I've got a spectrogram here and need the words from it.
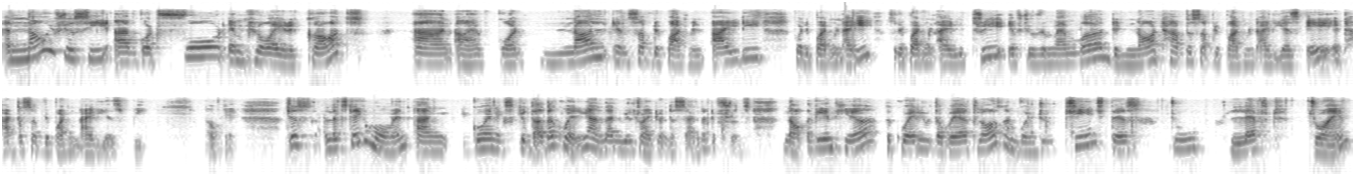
and now if you see, I've got four employee records and I've got null in sub-department ID for department ID. So department ID 3, if you remember, did not have the sub-department ID as A, it had the sub-department ID as B. Okay, just let's take a moment and go and execute the other query and then we'll try to understand the difference. Now again here, the query with the where clause, I'm going to change this to left join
